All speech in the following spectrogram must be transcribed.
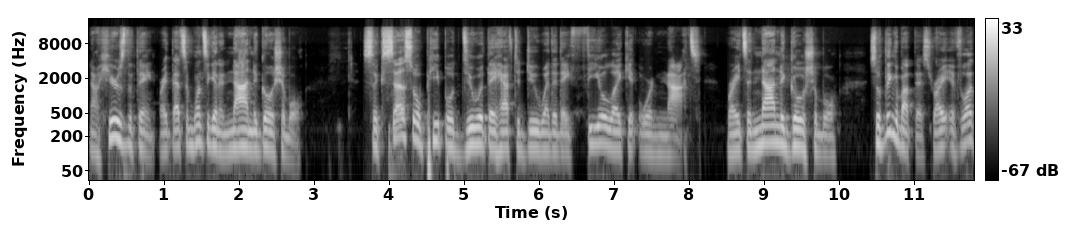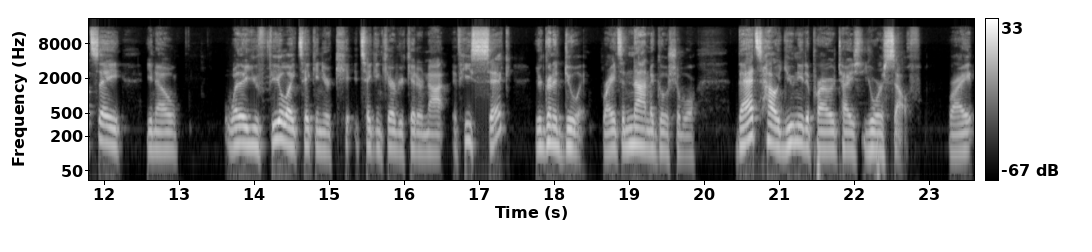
Now, here's the thing, right? That's once again a non negotiable. Successful people do what they have to do, whether they feel like it or not, right? It's a non negotiable. So think about this, right? If let's say, you know, whether you feel like taking your ki- taking care of your kid or not, if he's sick, you're going to do it, right? It's a non negotiable. That's how you need to prioritize yourself, right?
